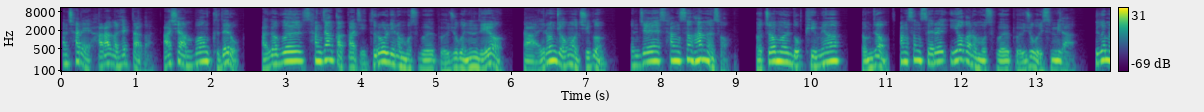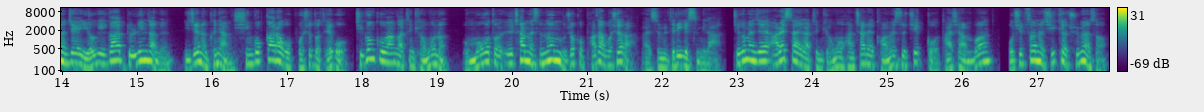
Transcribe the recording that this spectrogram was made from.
한 차례 하락을 했다가 다시 한번 그대로 가격을 상장가까지 들어올리는 모습을 보여주고 있는데요. 자, 이런 경우 지금 현재 상승하면서 저점을 높이며 점점 상승세를 이어가는 모습을 보여주고 있습니다. 지금 현재 여기가 뚫린다면 이제는 그냥 신고가라고 보셔도 되고 지금 구간 같은 경우는 못 먹어도 1차 매수는 무조건 받아보셔라 말씀을 드리겠습니다. 지금 현재 RSI 같은 경우 한 차례 과매수 찍고 다시 한번 50선을 지켜주면서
